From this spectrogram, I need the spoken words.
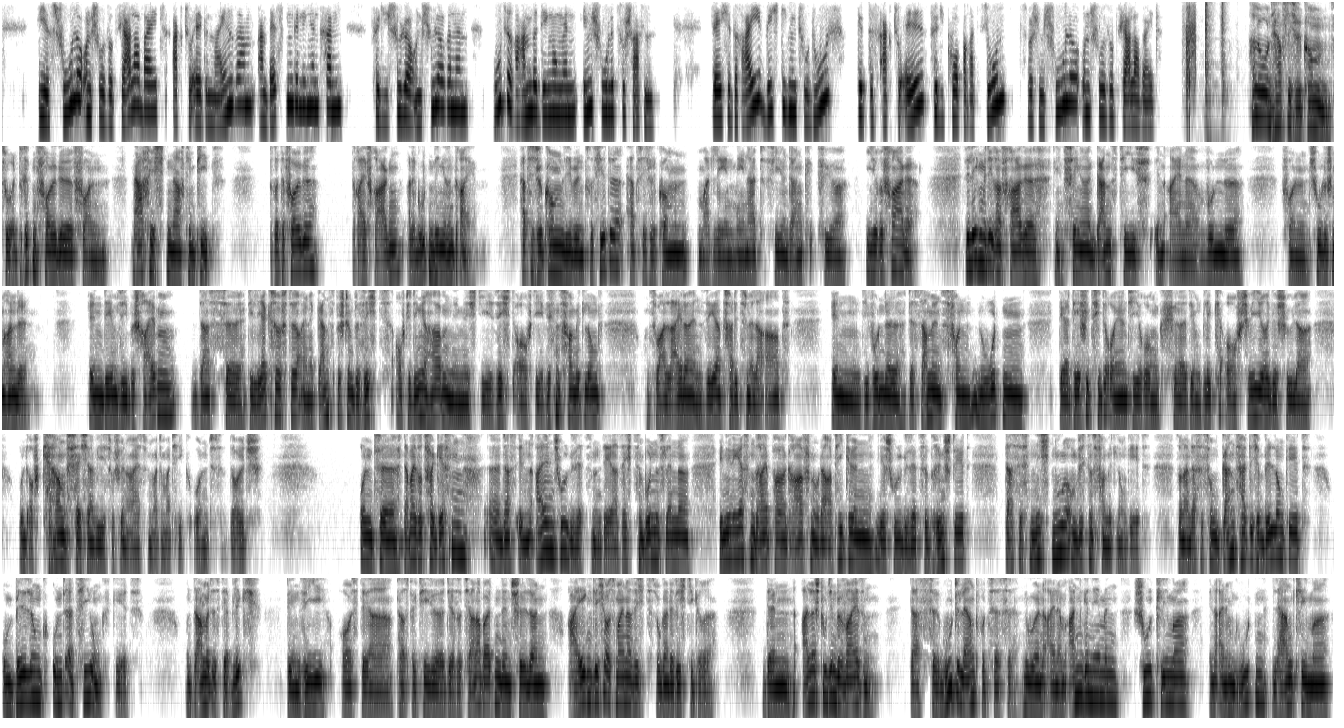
wie es Schule und Schulsozialarbeit aktuell gemeinsam am besten gelingen kann, für die Schüler und Schülerinnen gute Rahmenbedingungen in Schule zu schaffen. Welche drei wichtigen To-Dos gibt es aktuell für die Kooperation zwischen Schule und Schulsozialarbeit? Hallo und herzlich willkommen zur dritten Folge von Nachrichten nach dem Piep. Dritte Folge, drei Fragen, alle guten Dinge sind drei. Herzlich willkommen, liebe Interessierte, herzlich willkommen, Madeleine Mehnert. Vielen Dank für Ihre Frage. Sie legen mit Ihrer Frage den Finger ganz tief in eine Wunde von schulischem Handeln, indem Sie beschreiben, dass äh, die Lehrkräfte eine ganz bestimmte Sicht auf die Dinge haben, nämlich die Sicht auf die Wissensvermittlung, und zwar leider in sehr traditioneller Art, in die Wunde des Sammelns von Noten, der Defizitorientierung, äh, den Blick auf schwierige Schüler und auf Kernfächer, wie es so schön heißt, mit Mathematik und Deutsch und äh, dabei wird vergessen, äh, dass in allen Schulgesetzen der 16 Bundesländer in den ersten drei Paragraphen oder Artikeln der Schulgesetze drinsteht, dass es nicht nur um Wissensvermittlung geht, sondern dass es um ganzheitliche Bildung geht, um Bildung und Erziehung geht. Und damit ist der Blick, den Sie aus der Perspektive der Sozialarbeitenden schildern, eigentlich aus meiner Sicht sogar der wichtigere. Denn alle Studien beweisen, dass äh, gute Lernprozesse nur in einem angenehmen Schulklima, in einem guten Lernklima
